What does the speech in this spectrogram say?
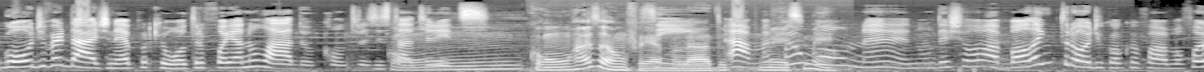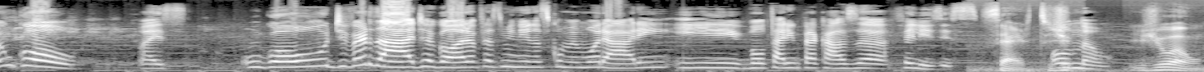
gol de verdade, né? Porque o outro foi anulado contra os Estados Unidos. com, com razão, foi Sim. anulado. Ah, mas foi um gol, né? Não deixou. A bola entrou de qualquer forma. Foi um gol. Mas um gol de verdade agora para as meninas comemorarem e voltarem para casa felizes. Certo. Ou Ju- não. João,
